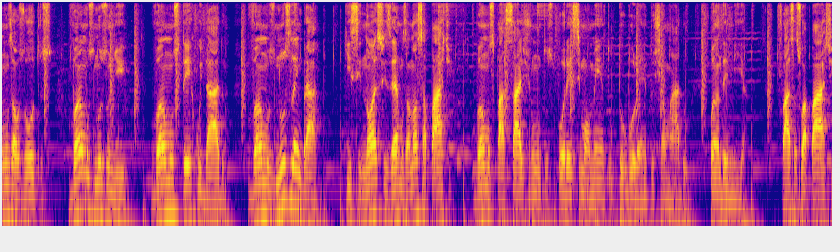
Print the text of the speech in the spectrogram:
uns aos outros, vamos nos unir, vamos ter cuidado, vamos nos lembrar que se nós fizermos a nossa parte, vamos passar juntos por esse momento turbulento chamado pandemia. Faça a sua parte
